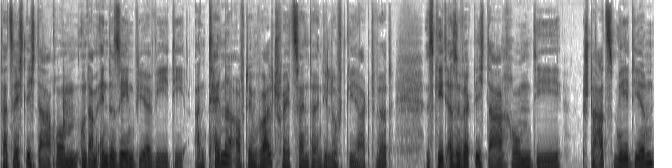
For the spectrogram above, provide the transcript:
tatsächlich darum, und am Ende sehen wir, wie die Antenne auf dem World Trade Center in die Luft gejagt wird. Es geht also wirklich darum, die Staatsmedien,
